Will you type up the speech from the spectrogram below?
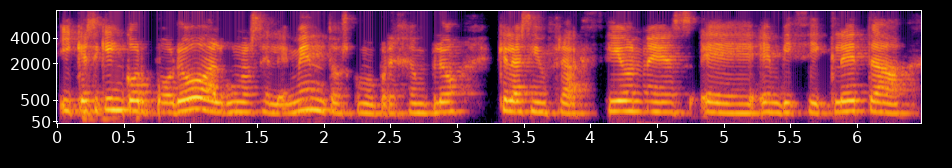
y que sí que incorporó algunos elementos, como por ejemplo que las infracciones eh, en bicicleta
